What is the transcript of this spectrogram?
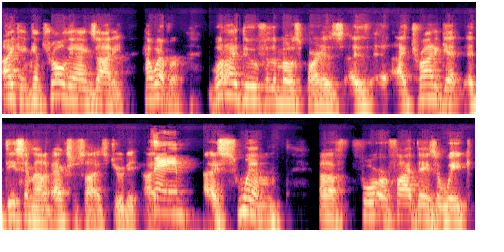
I can control the anxiety. However, what I do for the most part is, is I try to get a decent amount of exercise, Judy. I, Same. I swim uh, four or five days a week.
